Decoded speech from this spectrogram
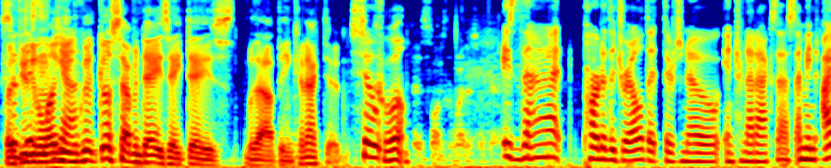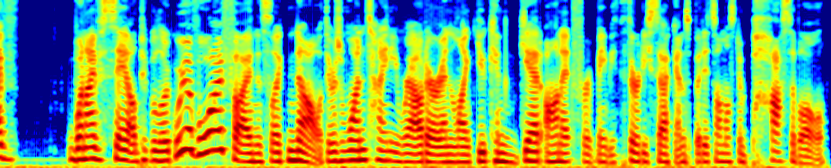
But So if you can, is- like, yeah. you could go seven days, eight days without being connected. So Cool. As long as the weather's okay. is that part of the drill that there's no internet access? I mean, I've when I've sailed, people are like, "We have Wi-Fi," and it's like, no, there's one tiny router, and like you can get on it for maybe 30 seconds, but it's almost impossible.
